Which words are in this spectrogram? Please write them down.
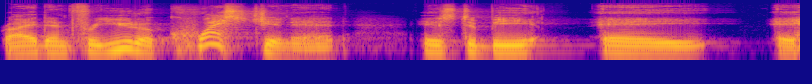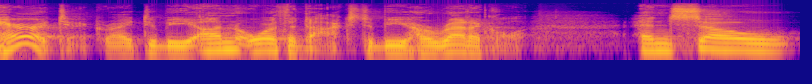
right? And for you to question it is to be a a heretic, right? To be unorthodox, to be heretical. And so,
